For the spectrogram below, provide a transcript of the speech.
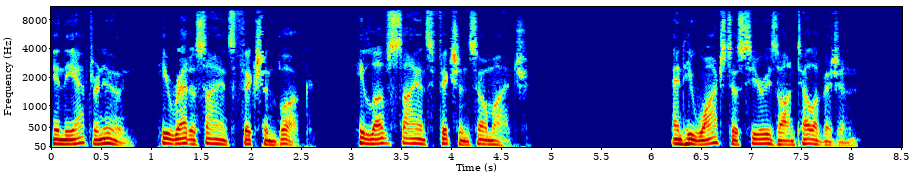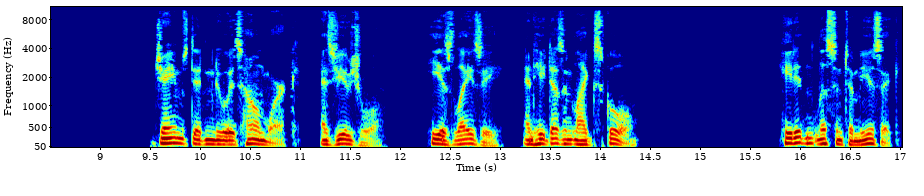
In the afternoon, he read a science fiction book. He loves science fiction so much. And he watched a series on television. James didn't do his homework, as usual. He is lazy, and he doesn't like school. He didn't listen to music,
